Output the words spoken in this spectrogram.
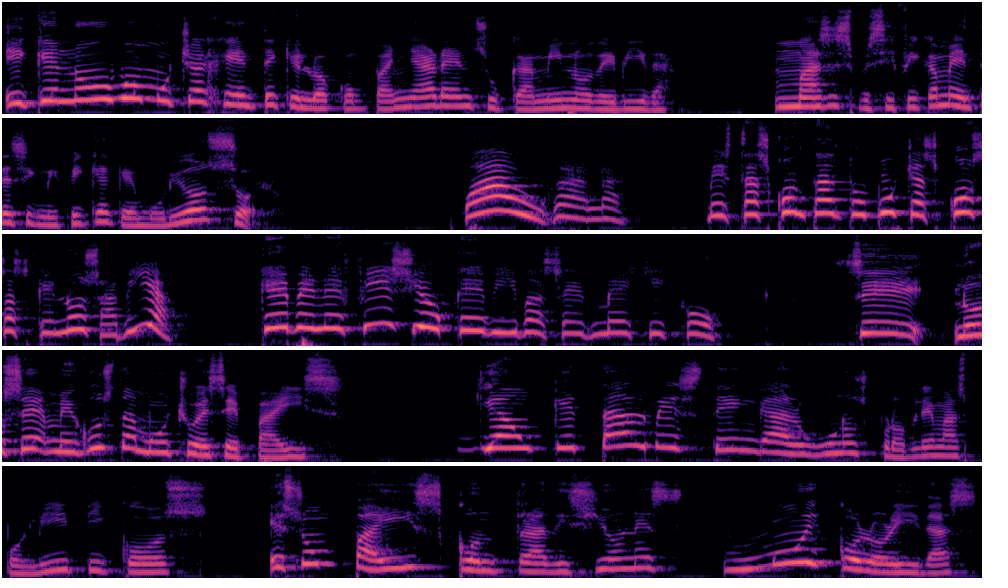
y que no hubo mucha gente que lo acompañara en su camino de vida. Más específicamente significa que murió solo. ¡Wow, Gala! Me estás contando muchas cosas que no sabía. ¡Qué beneficio que vivas en México! Sí, lo sé, me gusta mucho ese país. Y aunque tal vez tenga algunos problemas políticos, es un país con tradiciones muy coloridas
